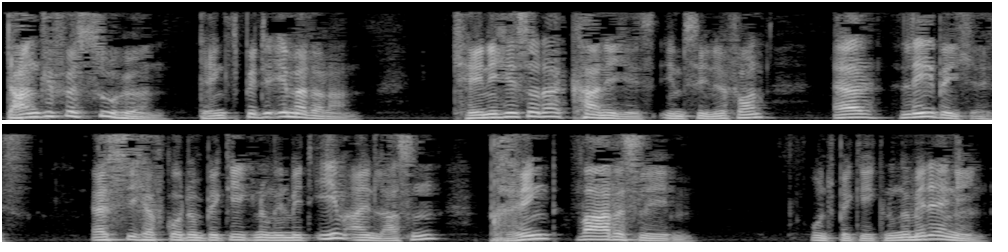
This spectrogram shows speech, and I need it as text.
Danke fürs Zuhören. Denkt bitte immer daran. Kenne ich es oder kann ich es? Im Sinne von erlebe ich es. Erst sich auf Gott und Begegnungen mit ihm einlassen, bringt wahres Leben und Begegnungen mit Engeln.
